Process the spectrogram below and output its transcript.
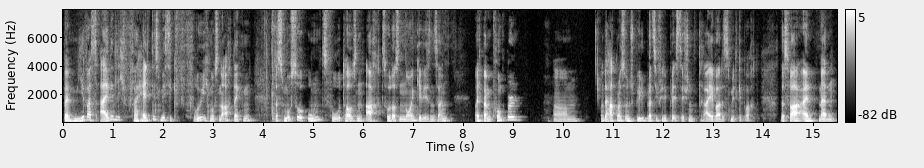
bei mir war es eigentlich verhältnismäßig früh, ich muss nachdenken. Das muss so um 2008, 2009 gewesen sein, war ich beim Kumpel. Ähm, und er hat mal so ein Spiel plötzlich für die PlayStation 3 war das mitgebracht. Das war ein Madden.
